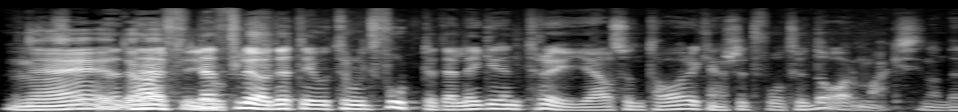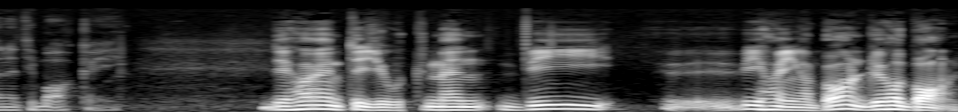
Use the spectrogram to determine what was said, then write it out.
Nej, Så det har jag inte där gjort. flödet är otroligt fort. Jag lägger en tröja och sen tar det kanske två, tre dagar max innan den är tillbaka i. Det har jag inte gjort, men vi, vi har inga barn. Du har barn,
